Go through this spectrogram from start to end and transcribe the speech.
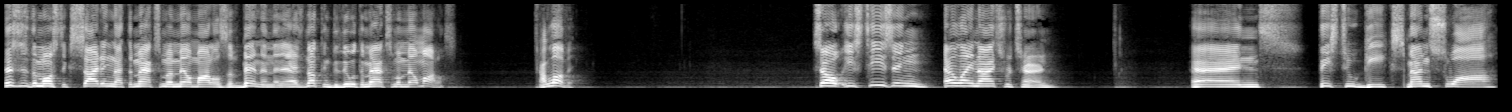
This is the most exciting that the maximum male models have been, and it has nothing to do with the maximum male models. I love it. So he's teasing LA Knight's return. And these two geeks, Mansoor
